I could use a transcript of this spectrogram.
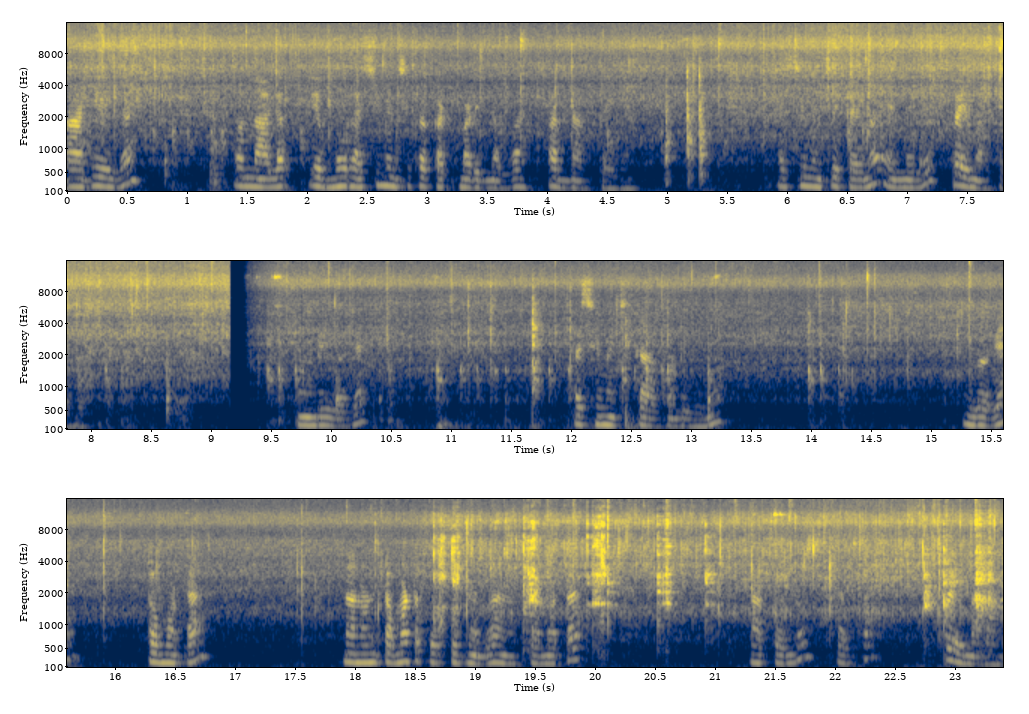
ಹಾಗೆ ಈಗ ಒಂದು ನಾಲ್ಕು ಮೂರು ಹಸಿಮೆಣ್ಸಿಕಾಯಿ ಕಟ್ ಮಾಡಿದ್ನಲ್ವ ಅದನ್ನ ಹಾಕ್ತಾಯಿದ್ದೀನಿ ಹಸಿಮೆಣ್ಸಿಕಾಯಿನ ಎಣ್ಣೆಯಲ್ಲಿ ಫ್ರೈ ಮಾಡ್ಕೋಬೇಕು. ನೋಡಿ ಇವಾಗ ಹಸಿಮೆಣ್ಸಿಕಾಯಿ ಹಾಕ್ಕೊಂಡಿದ್ದೀನಿ ಇವಾಗ ಟೊಮೊಟೊ ನಾನೊಂದು ಟೊಮೊಟೊ ತೊಗೊತಿದ್ನಲ್ವ ಟೊಮೊಟೊ ಹಾಕ್ಕೊಂಡು ಸ್ವಲ್ಪ ಫ್ರೈ ಮಾಡೋಣ.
